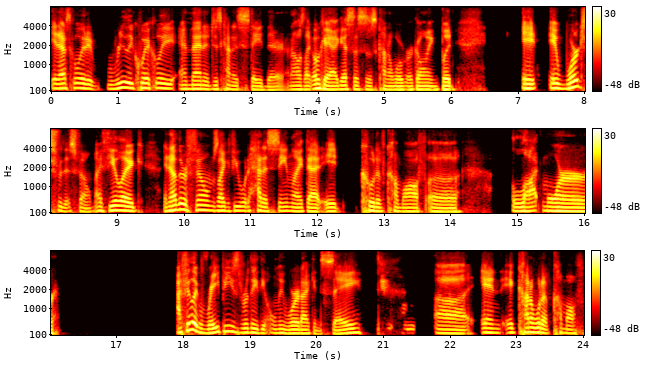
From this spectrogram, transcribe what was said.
it escalated really quickly and then it just kind of stayed there. And i was like okay i guess this is kind of where we're going. But it it works for this film. I feel like in other films like if you would have had a scene like that it could have come off uh, a lot more i feel like rapey is really the only word i can say. Uh, and it kind of would have come off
